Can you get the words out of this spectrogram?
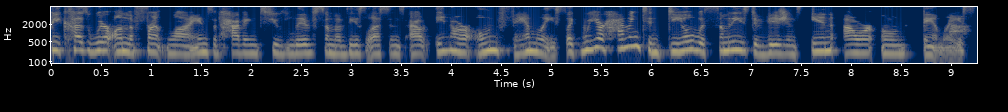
because we're on the front lines of having to live some of these lessons out in our own families. Like we are having to deal with some of these divisions in our own families.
